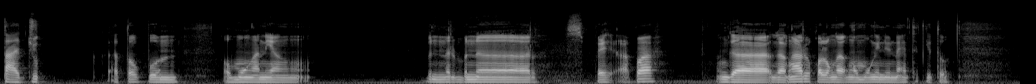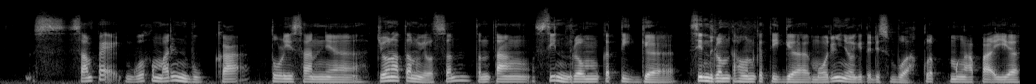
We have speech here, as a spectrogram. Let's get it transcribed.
tajuk ataupun omongan yang bener-bener spe apa nggak nggak ngaruh kalau nggak ngomongin United gitu. Sampai gue kemarin buka tulisannya Jonathan Wilson tentang sindrom ketiga sindrom tahun ketiga Mourinho gitu di sebuah klub mengapa ia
